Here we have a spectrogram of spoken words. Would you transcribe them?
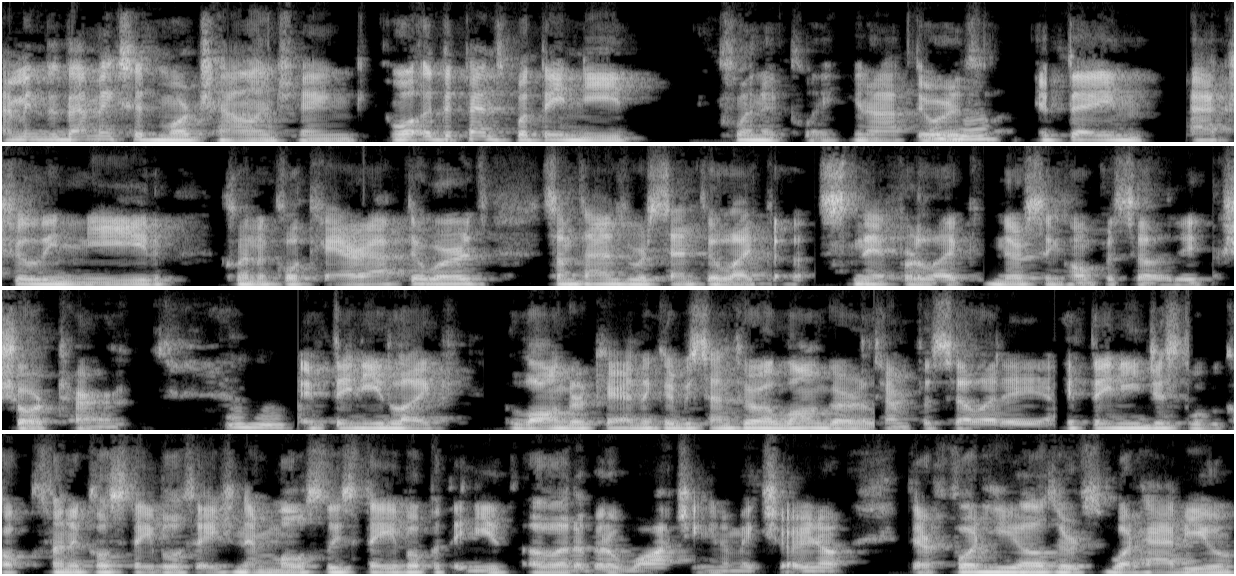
I mean, that makes it more challenging. Well, it depends what they need clinically, you know, afterwards. Mm-hmm. If they actually need clinical care afterwards, sometimes we're sent to like a SNF or like nursing home facility short term. Mm-hmm. If they need like longer care, they could be sent to a longer term facility. If they need just what we call clinical stabilization, they're mostly stable, but they need a little bit of watching, you know, make sure, you know, their foot heals or what have you.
